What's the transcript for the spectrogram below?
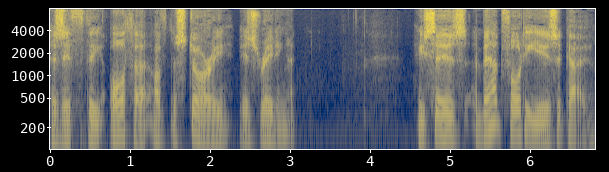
as if the author of the story is reading it. He says, about 40 years ago,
